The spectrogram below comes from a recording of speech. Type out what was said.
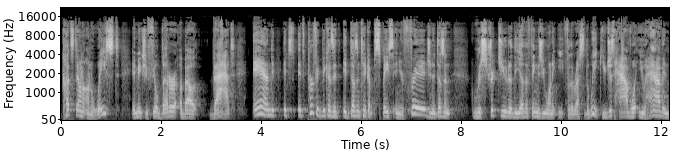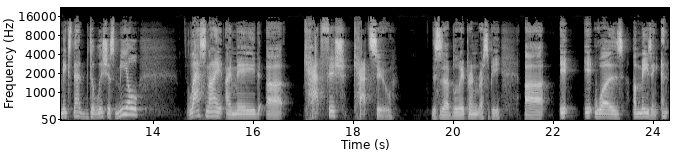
cuts down on waste. It makes you feel better about that. And it's, it's perfect because it, it doesn't take up space in your fridge and it doesn't restrict you to the other things you want to eat for the rest of the week. You just have what you have and makes that delicious meal. Last night I made, uh, catfish katsu. This is a blue apron recipe. Uh, it, it was amazing. And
